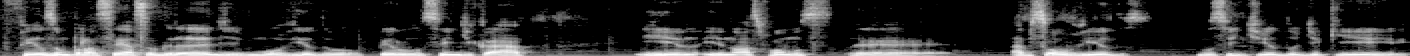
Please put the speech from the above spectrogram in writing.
fez um processo grande, movido pelo sindicato, e, e nós fomos é, absolvidos, no sentido de que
